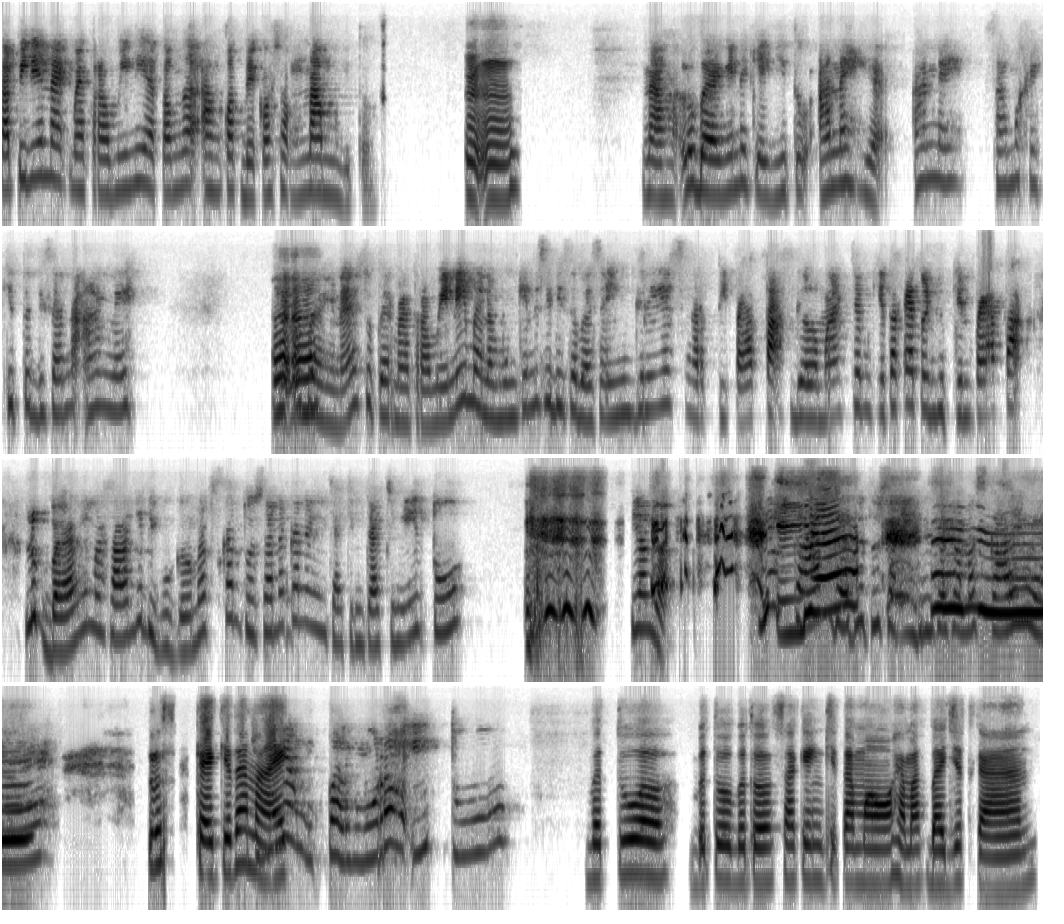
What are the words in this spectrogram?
Tapi dia naik Metro Mini atau enggak angkot B06 gitu. Mm-mm. Nah, lu bayanginnya kayak gitu. Aneh ya? Aneh. Sama kayak kita di sana aneh. Ya, Heeh. bayangin aja supir Metro Mini mana mungkin sih bisa bahasa Inggris, ngerti peta segala macam. Kita kayak tunjukin peta. Lu bayangin masalahnya di Google Maps kan tulisannya kan yang cacing-cacing itu. Ya enggak? Iya kan? Iya. Gak ada tulisan Inggrisnya sama sekali, weh. Terus kayak kita Cuman naik, yang paling murah itu. betul, betul, betul. Saking kita mau hemat budget kan.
